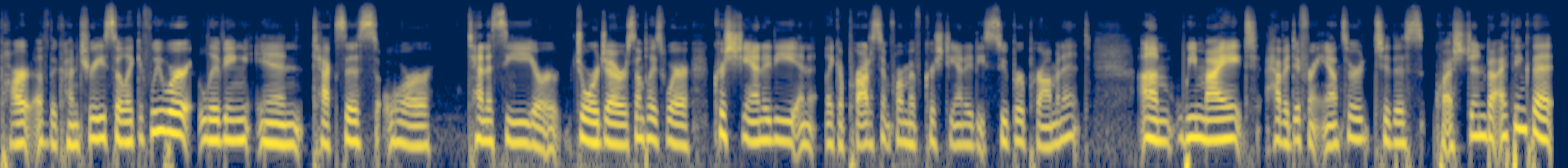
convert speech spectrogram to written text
part of the country. So like if we were living in Texas or Tennessee or Georgia or someplace where Christianity and like a Protestant form of Christianity is super prominent, um, we might have a different answer to this question. But I think that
